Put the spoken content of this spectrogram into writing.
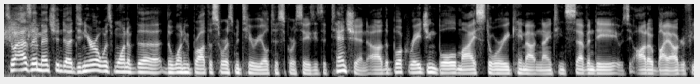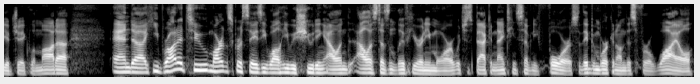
so as I mentioned, uh, De Niro was one of the the one who brought the source material to Scorsese's attention. Uh, the book Raging Bull: My Story came out in 1970. It was the autobiography of Jake LaMotta. And uh, he brought it to Martin Scorsese while he was shooting Alan, Alice Doesn't Live Here Anymore, which is back in 1974. So they've been working on this for a while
